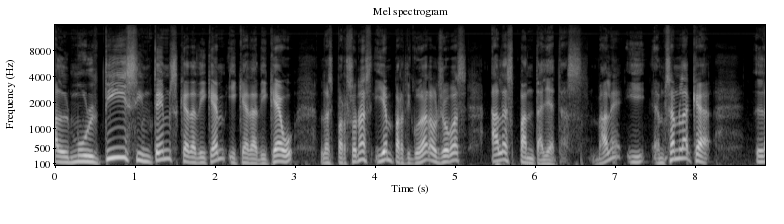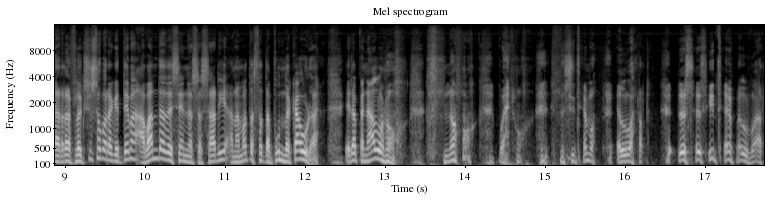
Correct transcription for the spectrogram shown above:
el moltíssim temps que dediquem i que dediqueu les persones, i en particular els joves, a les pantalletes. Vale? I em sembla que la reflexió sobre aquest tema, a banda de ser necessària, en Amat ha estat a punt de caure. Era penal o no? No? Bueno, necessitem el bar. Necessitem el bar.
